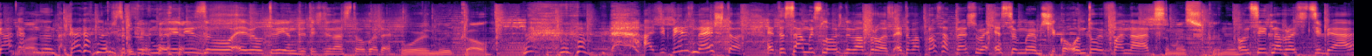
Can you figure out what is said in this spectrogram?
как, Ладно. Как относишься к своему релизу Evil Twin 2012 года? Ой, ну и кал. А теперь знаешь что? Это самый сложный вопрос. Это вопрос от нашего СММщика. Он твой фанат. СМС-щика, ну. Он сидит напротив тебя.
